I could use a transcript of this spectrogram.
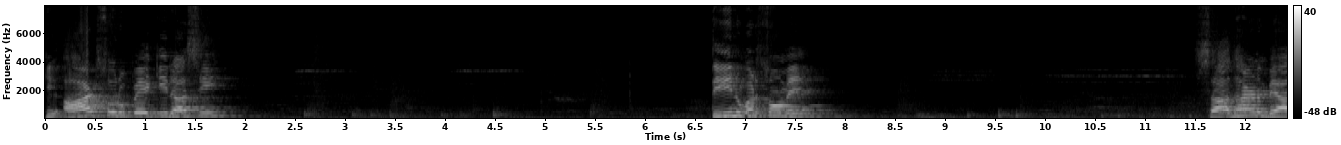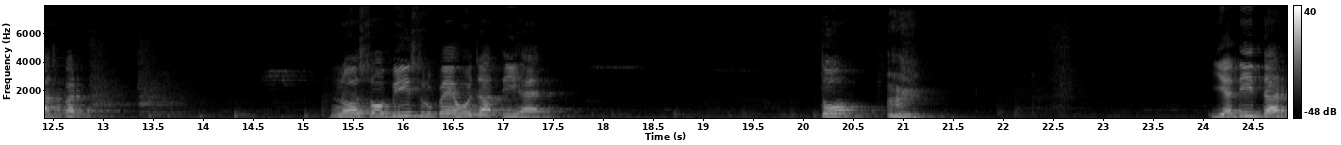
कि आठ सौ रुपए की राशि तीन वर्षों में साधारण ब्याज पर नौ सौ बीस रुपये हो जाती है तो यदि दर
